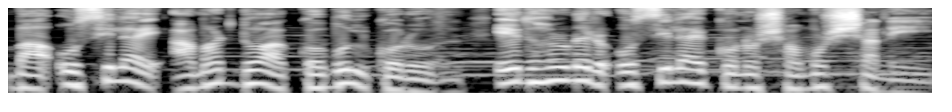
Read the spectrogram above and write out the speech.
বা ওসিলায় আমার দোয়া কবুল করুন। এ ধরনের ওসিলায় কোনো সমস্যা নেই।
